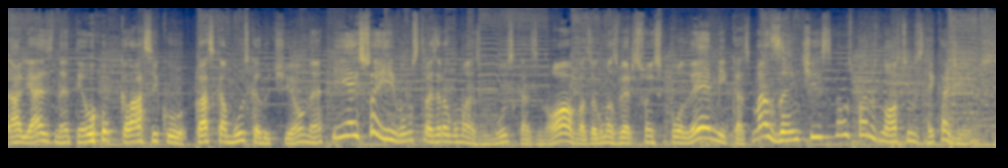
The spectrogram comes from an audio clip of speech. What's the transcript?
aliás, né, tem o clássico, clássica música do Tião, né? E é isso aí, vamos trazer algumas músicas novas, algumas versões polêmicas, mas antes, vamos para os nossos recadinhos.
